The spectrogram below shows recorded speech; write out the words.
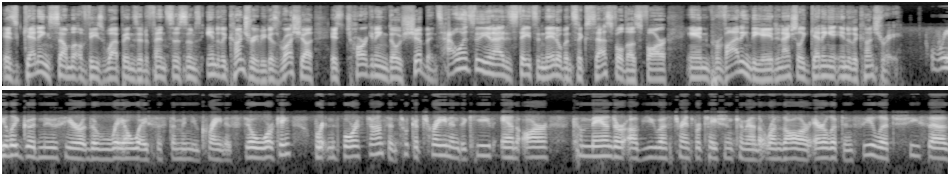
is getting some of these weapons and defense systems into the country because Russia is targeting those shipments. How has the United States and NATO been successful thus far in providing the aid and actually getting it into the country? Really good news here. The railway system in Ukraine is still working. Britain's Boris Johnson took a train into Kiev, and our commander of U.S. Transportation Command that runs all our airlift and sea lift, she says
